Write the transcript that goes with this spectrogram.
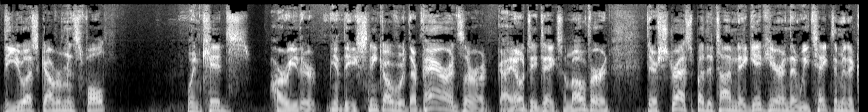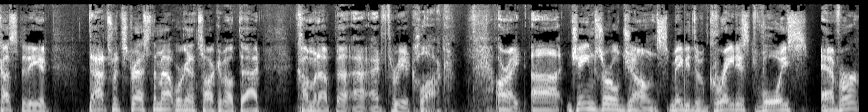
the U.S. government's fault when kids are either you know, they sneak over with their parents or a coyote takes them over and they're stressed by the time they get here and then we take them into custody and that's what stressed them out. We're going to talk about that coming up uh, at three o'clock. All right, uh, James Earl Jones, maybe the greatest voice ever.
